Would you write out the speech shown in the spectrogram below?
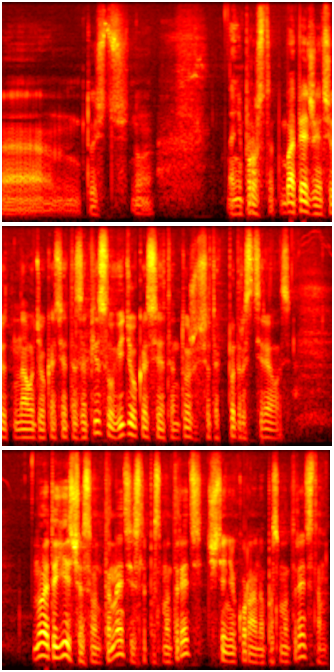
Э, то есть, ну, они просто, опять же, я все это на аудиокассеты записывал, видеокассеты, тоже все так подрастерялось. Но это есть сейчас в интернете, если посмотреть, чтение Корана посмотреть там.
